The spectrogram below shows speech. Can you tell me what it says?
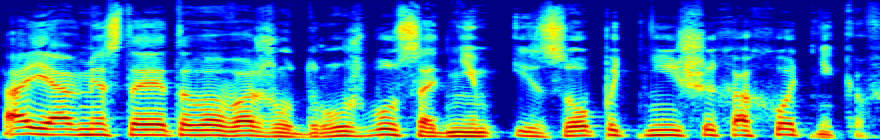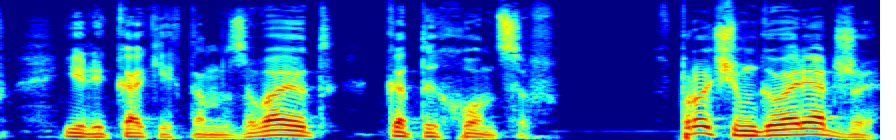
А я вместо этого вожу дружбу с одним из опытнейших охотников, или, как их там называют, катыхонцев. Впрочем, говорят же,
